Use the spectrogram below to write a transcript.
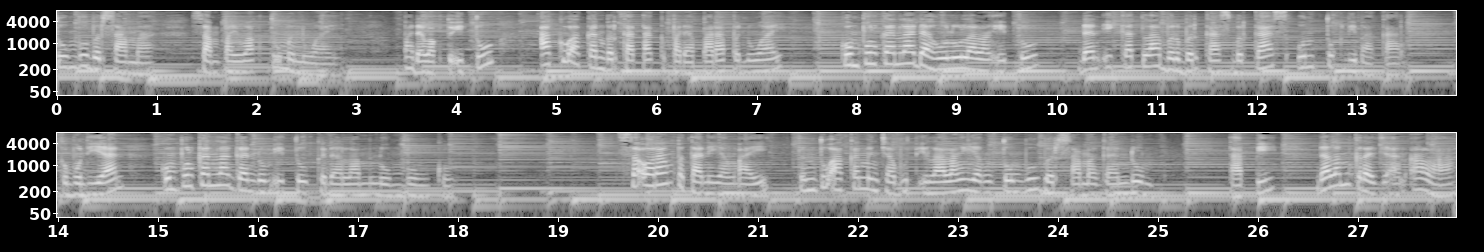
tumbuh bersama sampai waktu menuai pada waktu itu, aku akan berkata kepada para penuai, "Kumpulkanlah dahulu lalang itu dan ikatlah berberkas-berkas untuk dibakar. Kemudian, kumpulkanlah gandum itu ke dalam lumbungku." Seorang petani yang baik tentu akan mencabut ilalang yang tumbuh bersama gandum. Tapi dalam kerajaan Allah,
